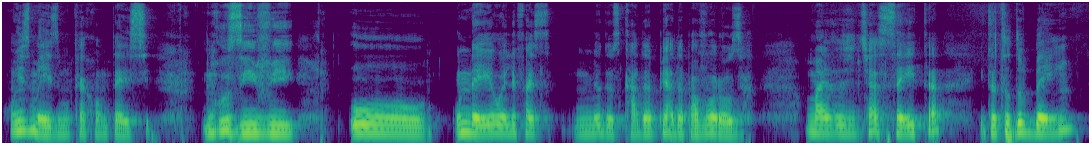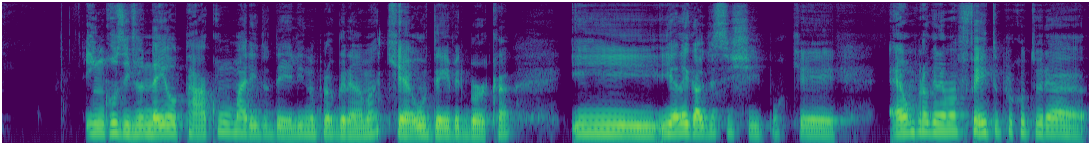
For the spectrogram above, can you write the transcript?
ruins mesmo que acontece. Inclusive, o, o Neil, ele faz, meu Deus, cada piada pavorosa. Mas a gente aceita e tá tudo bem. Inclusive, o Neil tá com o marido dele no programa, que é o David Burka. E, e é legal de assistir, porque é um programa feito por cultura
